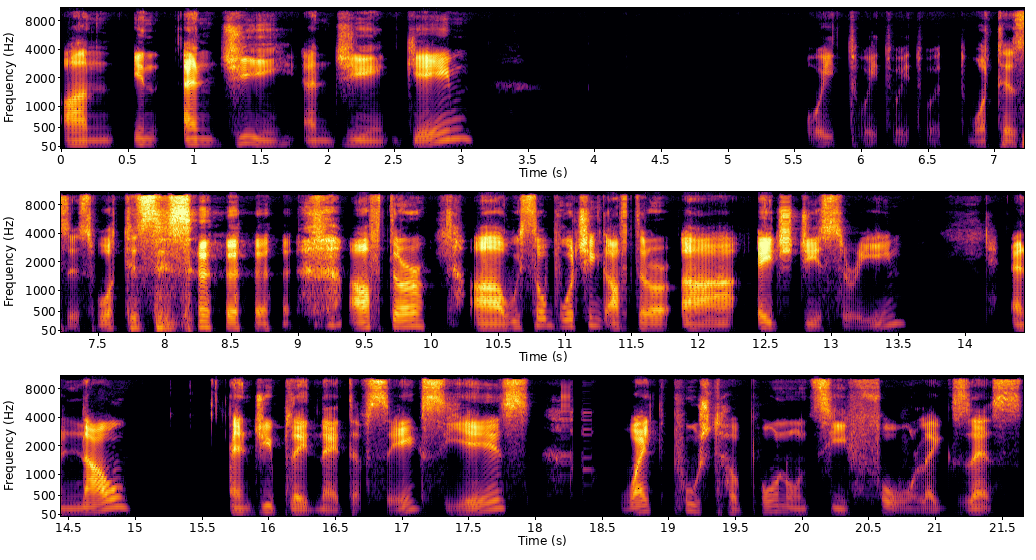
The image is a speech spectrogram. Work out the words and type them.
on in NG NG game. wait, wait, wait, wait. What is this? What is this? after uh, we stopped watching after uh, HG3, and now NG played knight f6. Yes, white pushed her pawn on c4 like this.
